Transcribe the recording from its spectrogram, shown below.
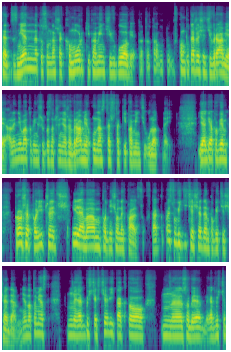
te zmienne to są nasze komórki pamięci w głowie. To, to, to w komputerze siedzi w ramie, ale nie ma to większego znaczenia, że w ramie u nas też w takiej pamięci ulotnej. Jak ja powiem, proszę policzyć, ile mam podniesionych palców, tak? To Państwo widzicie 7, powiecie 7, nie? Natomiast mm, jakbyście chcieli tak to mm, sobie, jakbyście,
